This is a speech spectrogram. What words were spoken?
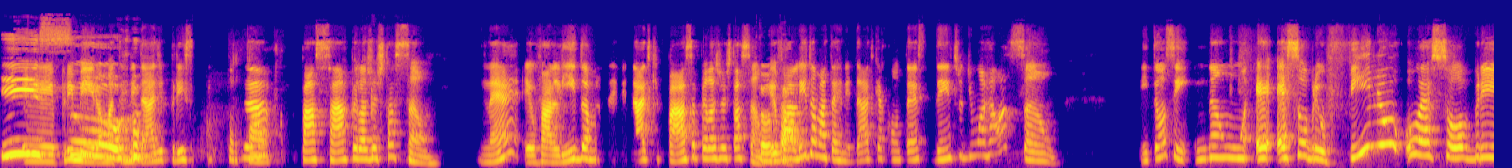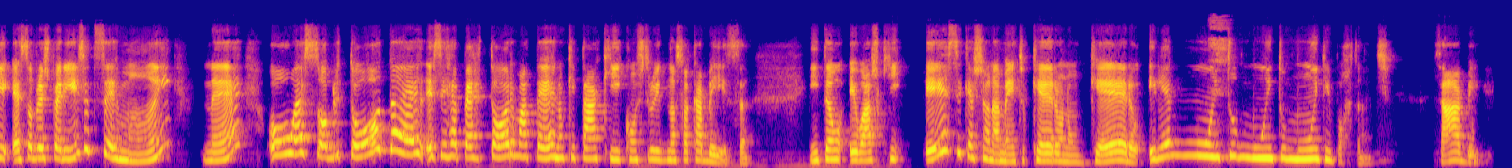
é, primeiro, a maternidade precisa passar pela gestação né? Eu valido a maternidade que passa pela gestação. Total. Eu valido a maternidade que acontece dentro de uma relação. Então, assim, não é, é, sobre o filho ou é sobre é sobre a experiência de ser mãe, né? Ou é sobre todo esse repertório materno que está aqui construído na sua cabeça? Então, eu acho que esse questionamento, quero ou não quero, ele é muito, muito, muito importante, sabe?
